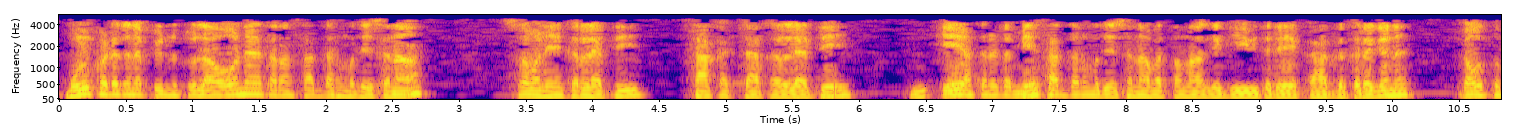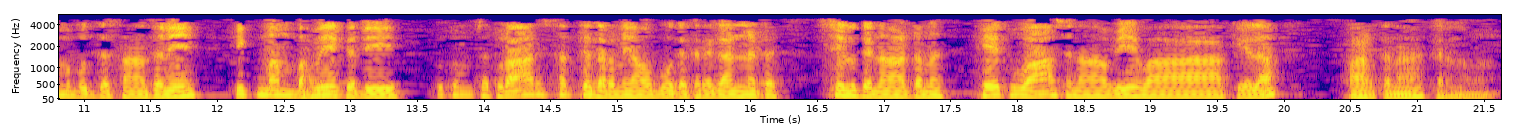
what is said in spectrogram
මුල් කොටගෙන පින්නතුලා ඕනෑ තරම් සද්ධර්ම දේශනා ශ්‍රවණය කරලා ඇති සාකච්ඡා කරලා ඇති. ඒ අතරට මේ සද්ධර්ම දේශනාව තමාගේ ජීවිතයට ඒකාග්‍ර කරගෙන ගෞතම බුද්ධ ශාසනයේ ඉක්මම් භවයකදී උතුම් චතුරාර්ය සත්‍ය ධර්මය අවබෝධ කරගන්නට සියලු දෙනාටම හේතු වාසනා වේවා කියලා ප්‍රාර්ථනා කරනවා.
